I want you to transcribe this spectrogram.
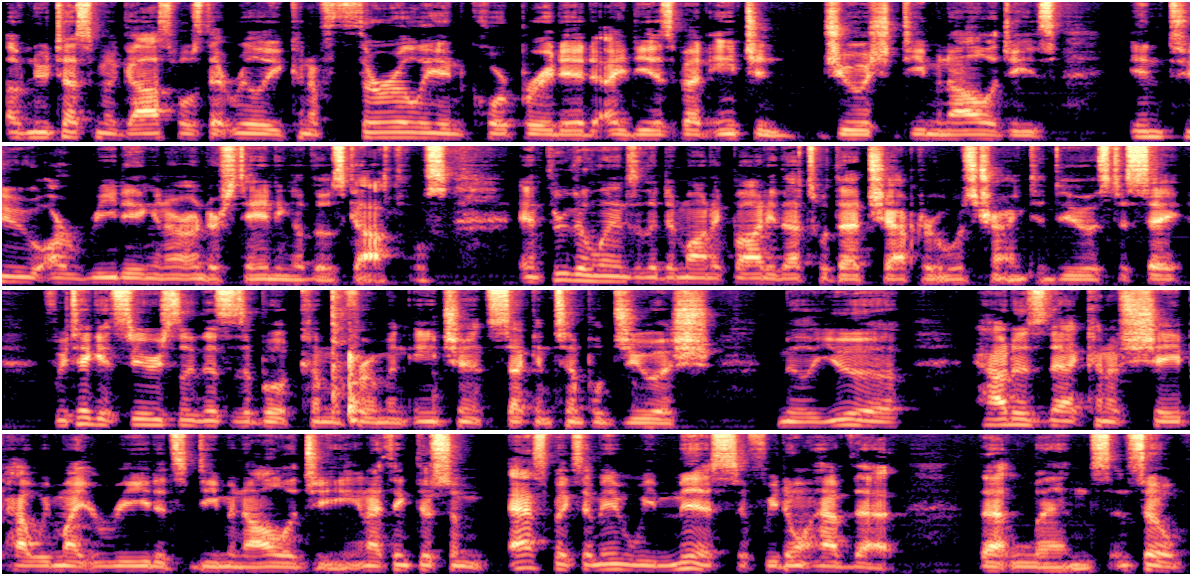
of New Testament gospels that really kind of thoroughly incorporated ideas about ancient Jewish demonologies into our reading and our understanding of those gospels. And through the lens of the demonic body, that's what that chapter was trying to do is to say, if we take it seriously, this is a book coming from an ancient Second Temple Jewish milieu. How does that kind of shape how we might read its demonology? And I think there's some aspects that maybe we miss if we don't have that that lens. And so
